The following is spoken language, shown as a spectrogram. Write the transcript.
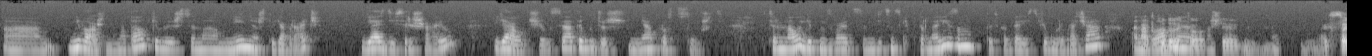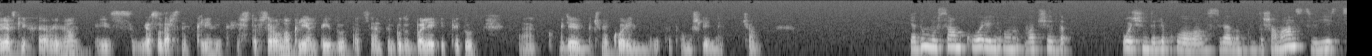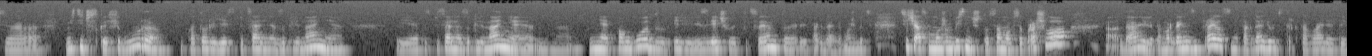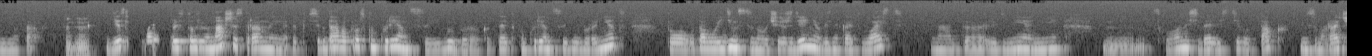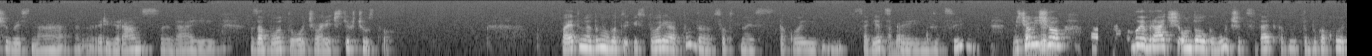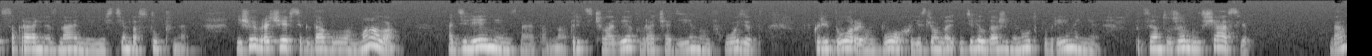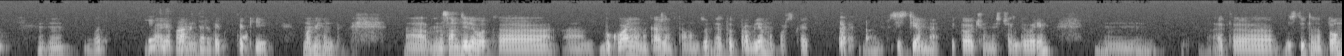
А, неважно, наталкиваешься на мнение, что я врач, я здесь решаю, я учился, а ты будешь меня просто слушать. В терминологии это называется медицинский патернализм, то есть когда есть фигура врача, она Откуда главная, это вообще ну, из советских э, времен, из государственных клиник, что все равно клиенты идут, пациенты будут болеть и придут. А где, почему корень вот этого мышления? В чем? Я думаю, сам корень, он вообще очень далеко связан в каком-то шаманстве. Есть э, мистическая фигура, у которой есть специальное заклинание – и это специальное заклинание меняет погоду или излечивает пациента и так далее. Может быть, сейчас мы можем объяснить, что само все прошло, а, да, или там организм справился, но тогда люди трактовали это именно так. Угу. Если говорить про историю нашей страны, это всегда вопрос конкуренции и выбора. Когда этой конкуренции и выбора нет, то у того единственного учреждения возникает власть над э, людьми, они склонны себя вести вот так, не заморачиваясь на э, реверансы да, и заботу о человеческих чувствах. Поэтому я думаю, вот история оттуда, собственно, из такой советской да. медицины. Причем еще любой врач, он долго учится, да, это как будто бы какое-то сакральное знание, не всем доступное. Еще и врачей всегда было мало, отделение, не знаю, там на 30 человек, врач один, он входит – в коридоры, он Бог. Если он уделил даже минутку времени, пациент уже был счастлив. Да? Угу. Вот эти да, я факторы. Помню, так, такие моменты. А, на самом деле, вот а, а, буквально на каждом втором зуме, это проблема, можно сказать, системная. И то, о чем мы сейчас говорим, это действительно то,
